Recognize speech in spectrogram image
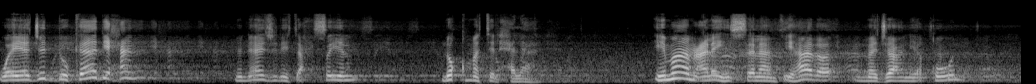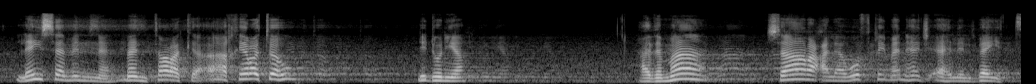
ويجد كادحا من أجل تحصيل لقمة الحلال. إمام عليه السلام في هذا المجال يقول ليس منا من ترك آخرته لدنيا. هذا ما سار على وفق منهج أهل البيت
